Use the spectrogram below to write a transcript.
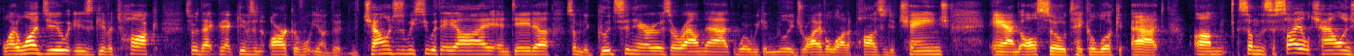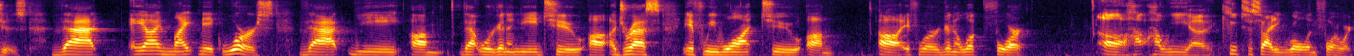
what I want to do is give a talk sort of that, that gives an arc of you know the, the, challenges we see with AI and data, some of the good scenarios around that where we can really drive a lot of positive change, and also take a look at um, some of the societal challenges that AI might make worse that we um, that we're going to need to uh, address if we want to um, uh, if we're going to look for uh, how, how, we uh, keep society rolling forward.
